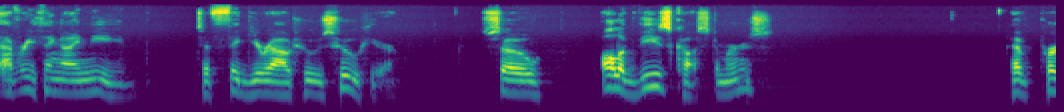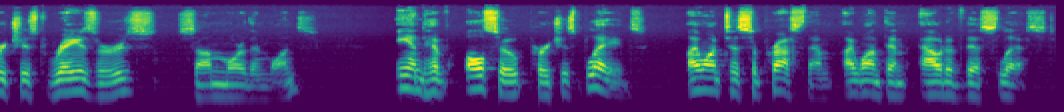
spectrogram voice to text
everything I need to figure out who's who here. So all of these customers have purchased razors, some more than once, and have also purchased blades. I want to suppress them. I want them out of this list.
